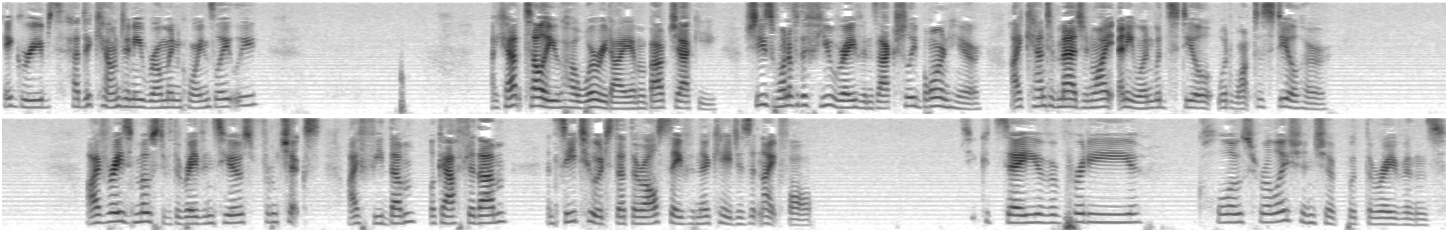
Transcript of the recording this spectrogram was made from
Hey, Grebes, had to count any Roman coins lately? I can't tell you how worried I am about Jackie. She's one of the few ravens actually born here. I can't imagine why anyone would steal would want to steal her. I've raised most of the ravens here from chicks. I feed them, look after them, and see to it that they're all safe in their cages at nightfall. So you could say you have a pretty close relationship with the ravens.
